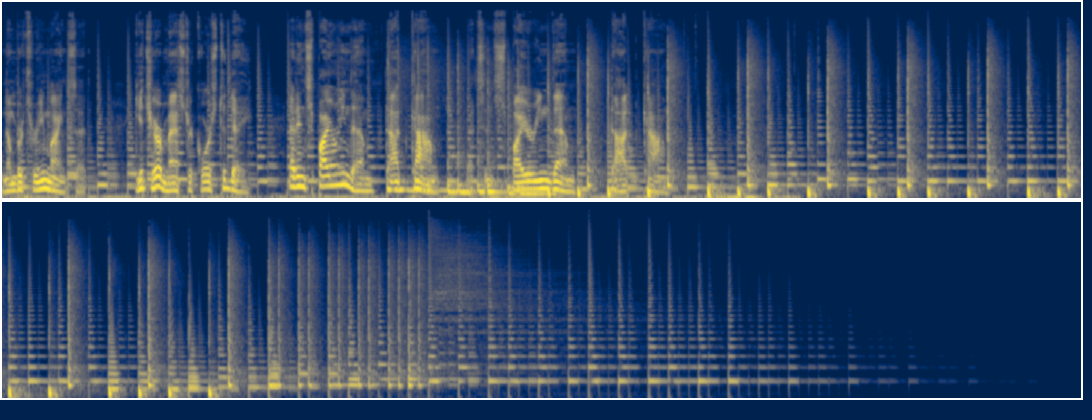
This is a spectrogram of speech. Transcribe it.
Number three, mindset. Get your master course today at inspiringthem.com. That's inspiringthem.com.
